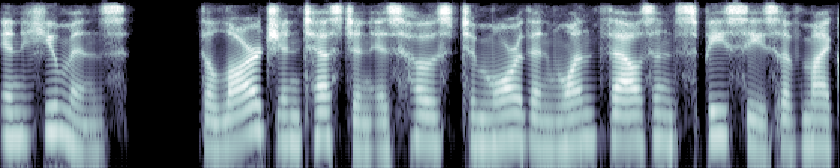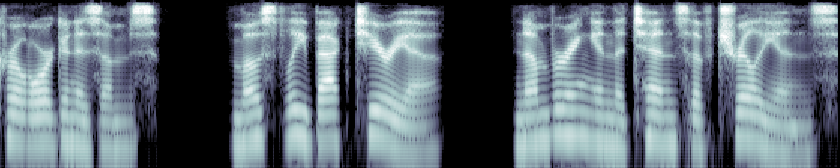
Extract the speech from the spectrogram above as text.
In humans, the large intestine is host to more than 1,000 species of microorganisms, mostly bacteria, numbering in the tens of trillions.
